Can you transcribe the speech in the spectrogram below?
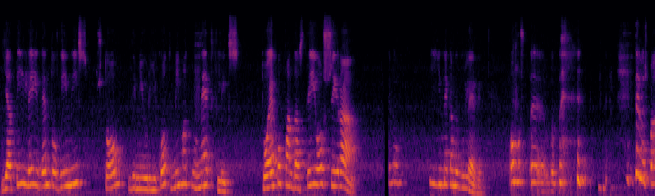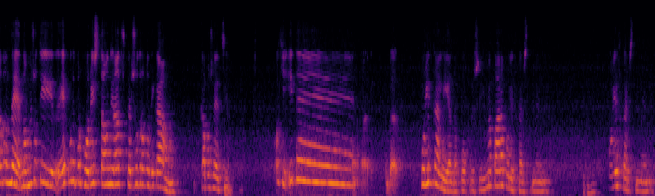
γιατί λέει δεν το δίνεις στο δημιουργικό τμήμα του Netflix. Το έχω φανταστεί ως σειρά. Και λέω, η γυναίκα με δουλεύει. Όμως, ε, τέλος πάντων, ναι, νομίζω ότι έχουν προχωρήσει τα όνειρά τους περισσότερο από το δικά μου. Κάπως έτσι. Όχι, είναι ε, πολύ καλή η ανταπόκριση. Είμαι πάρα πολύ ευχαριστημένη. Πολύ ευχαριστημένη.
